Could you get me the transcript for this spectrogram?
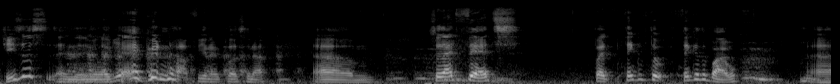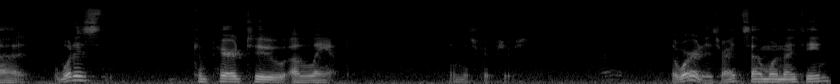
Jesus, and then you're like, yeah, good enough. You know, close enough. Um, so that fits. But think of the think of the Bible. Uh, what is compared to a lamp in the scriptures? The word is right. Psalm one nineteen.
